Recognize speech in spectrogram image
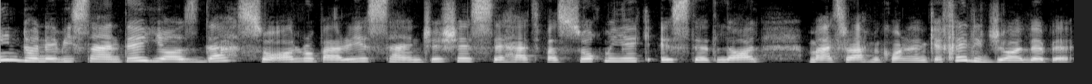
این دو نویسنده یازده سوال رو برای سنجش صحت و سقم یک استدلال مطرح می‌کنن که خیلی جالبه.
